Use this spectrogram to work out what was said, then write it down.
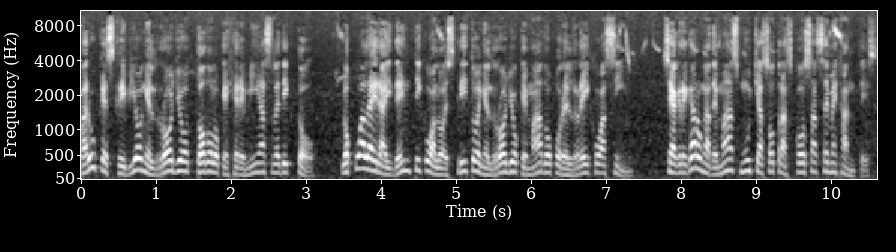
Baruch escribió en el rollo todo lo que Jeremías le dictó, lo cual era idéntico a lo escrito en el rollo quemado por el rey Joacín. Se agregaron además muchas otras cosas semejantes.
